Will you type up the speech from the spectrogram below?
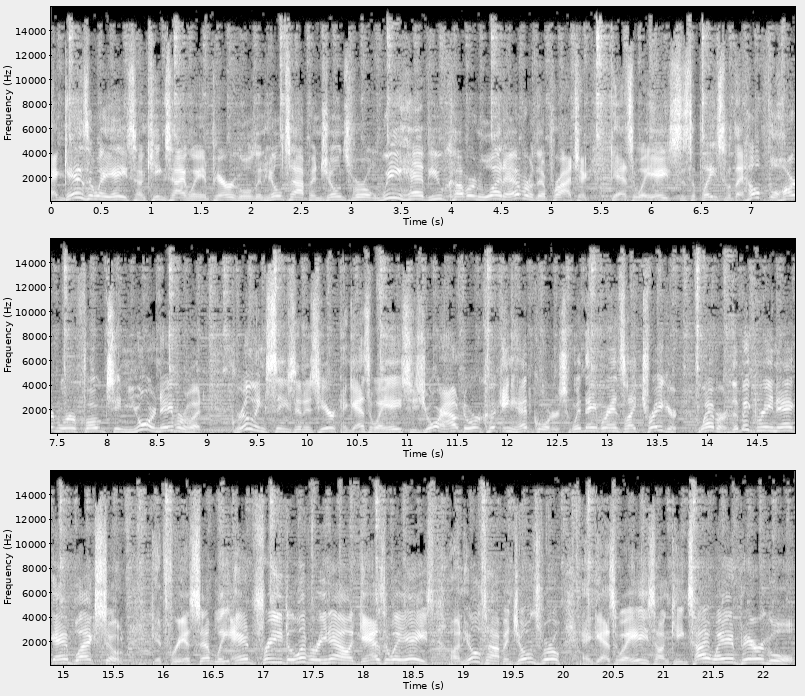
At Gazaway Ace on Kings Highway in Paragould and Hilltop in Jonesboro, we have you covered whatever the project. Gazaway Ace is the place with the helpful hardware folks in your neighborhood. Grilling season is here, and Gazaway Ace is your outdoor cooking headquarters with name brands like Traeger, Weber, The Big Green Egg, and Blackstone. Get free assembly and free delivery now at Gazaway Ace on Hilltop in Jonesboro and Gazaway Ace on Kings Highway in Paragould.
